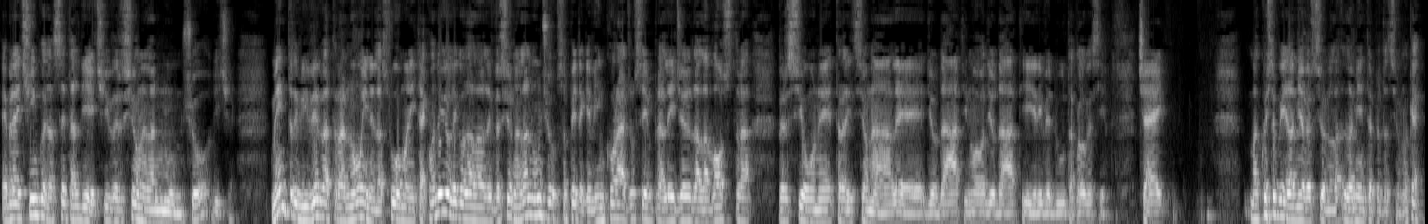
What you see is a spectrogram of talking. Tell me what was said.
Ebrei 5 dal 7 al 10, versione l'annuncio, dice mentre viveva tra noi nella sua umanità. Quando io leggo dalla versione all'annuncio, sapete che vi incoraggio sempre a leggere dalla vostra versione tradizionale, Diodati, Nuova Diodati, riveduta, quello che sia. C'è. Ma questa qui è la mia versione, la, la mia interpretazione, ok?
